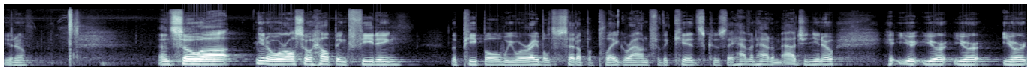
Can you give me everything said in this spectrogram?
you know. And so, uh, you know, we're also helping feeding the people. We were able to set up a playground for the kids because they haven't had, imagine, you know, your, your, your, your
